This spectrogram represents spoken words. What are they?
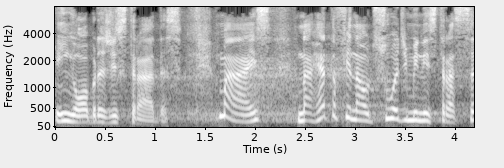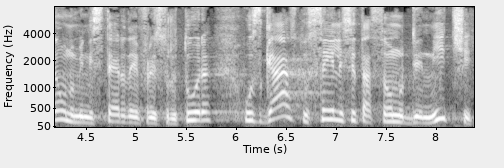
em obras de estradas. Mas, na reta final de sua administração no Ministério da Infraestrutura, os gastos sem licitação no DENIT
